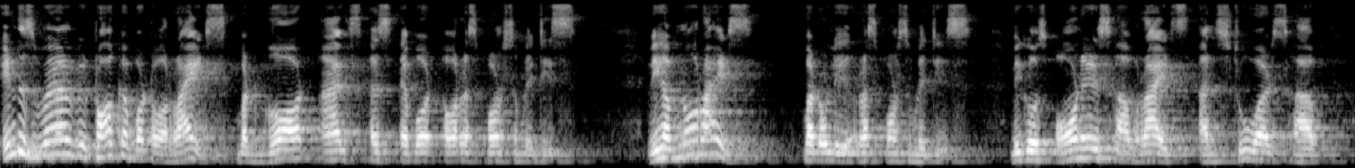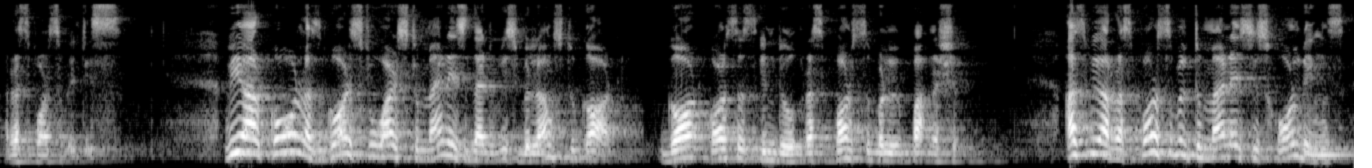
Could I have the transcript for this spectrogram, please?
In this world, we talk about our rights, but God asks us about our responsibilities. We have no rights, but only responsibilities, because owners have rights and stewards have responsibilities. We are called as God's stewards to manage that which belongs to God. God calls us into responsible partnership. As we are responsible to manage His holdings,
